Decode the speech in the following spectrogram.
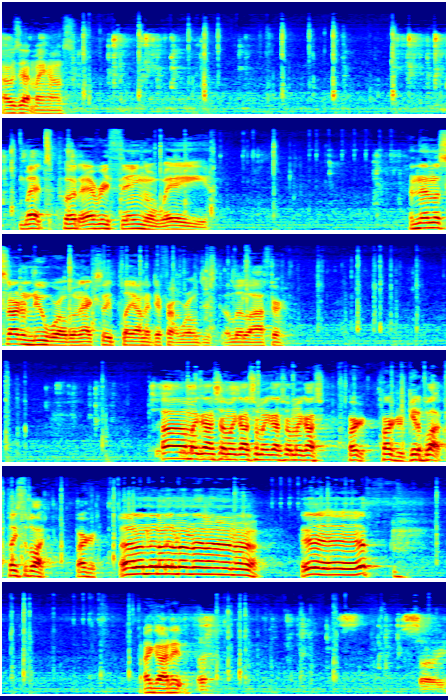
I was at my house. Let's put everything away. And then let's start a new world and actually play on a different world just a little after. Just Oh my gosh, oh my gosh, oh my gosh, oh my gosh. Parker, Parker, get a block. Place the block. Parker. Oh, no, no, no, no, no, no, no, no, no. Uh, I got it. Sorry,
